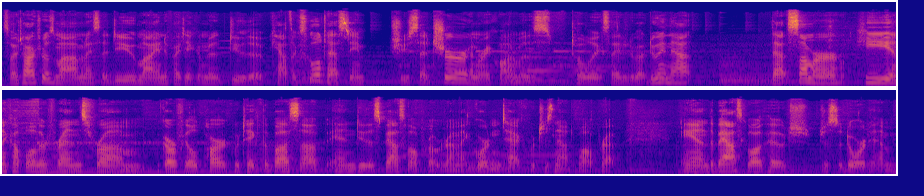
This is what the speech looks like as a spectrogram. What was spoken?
So I talked to his mom, and I said, do you mind if I take him to do the Catholic school testing? She said, sure, and Raequan was totally excited about doing that. That summer, he and a couple other friends from Garfield Park would take the bus up and do this basketball program at Gordon Tech, which is now DePaul Prep. And the basketball coach just adored him.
